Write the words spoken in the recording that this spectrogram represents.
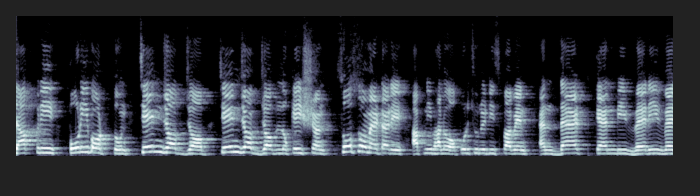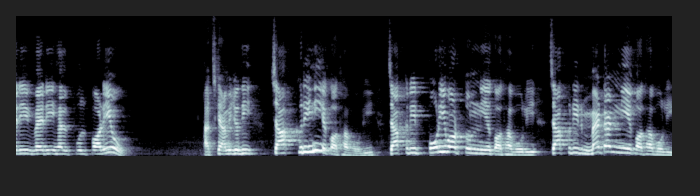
চাকরি পরিবর্তন change of job change of job location সোসো ম্যাটারে আপনি ভালো অপরচুনিটিস পাবেন। And that can be very very very helpful for you আজকে আমি যদি চাকরি নিয়ে কথা বলি, চাকরির পরিবর্তন নিয়ে কথা বলি, চাকরির ম্যাটার নিয়ে কথা বলি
